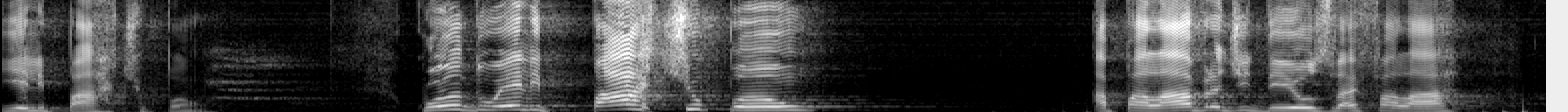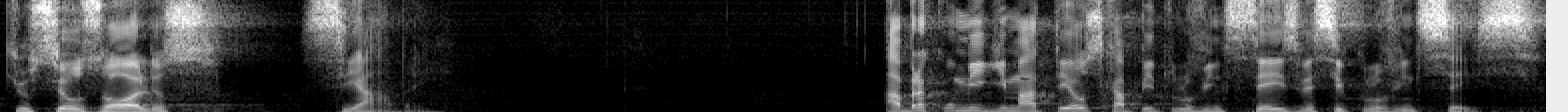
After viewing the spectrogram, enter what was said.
e ele parte o pão. Quando ele parte o pão, a palavra de Deus vai falar que os seus olhos se abrem. Abra comigo em Mateus capítulo 26, versículo 26.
